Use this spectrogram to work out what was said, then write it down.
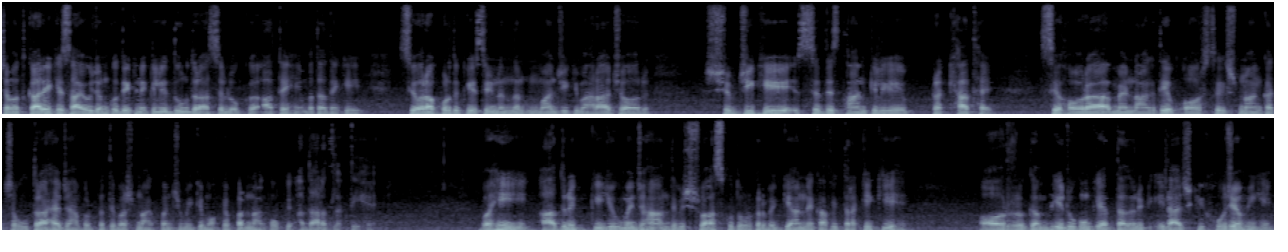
चमत्कारी के इस आयोजन को देखने के लिए दूर दराज से लोग आते हैं। बता दें कि सियोरा खुर्द केसरी नंदन हनुमान जी की महाराज और शिवजी के सिद्ध स्थान के लिए प्रख्यात है। सिहोरा में नागदेव और शेषनाग का चबूतरा है, जहाँ पर प्रतिवर्ष नागपंचमी के मौके पर नागों की अदालत लगती है। वहीं आधुनिक युग में जहाँ अंधविश्वास को तोड़कर विज्ञान ने काफ़ी तरक्की की है और गंभीर रोगों के अत्याधुनिक इलाज की खोजें हुई हैं,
